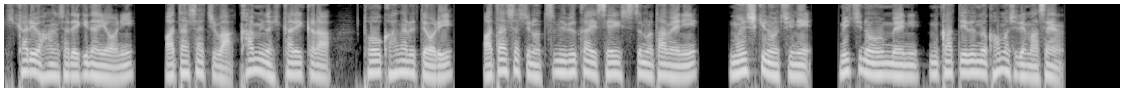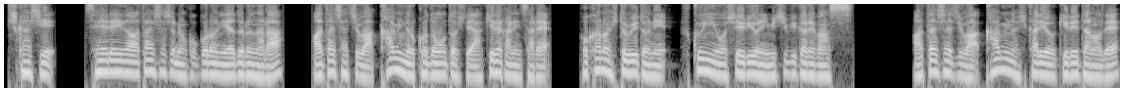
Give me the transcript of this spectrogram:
光を反射できないように、私たちは神の光から遠く離れており、私たちの罪深い性質のために無意識のうちに未知の運命に向かっているのかもしれません。しかし、精霊が私たちの心に宿るなら、私たちは神の子供として明らかにされ、他の人々に福音を教えるように導かれます。私たちは神の光を受け入れたので、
